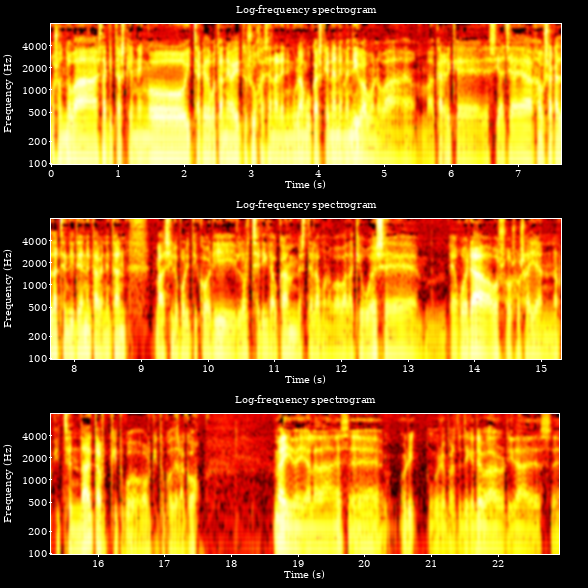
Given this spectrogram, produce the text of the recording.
Oso ondo, ba, ez dakit azkenengo hitzak edo botan eba dituzu jasanaren inguruan guk azkenean hemendik, ba, bueno, ba, bakarrik e, zialtzea gauzak aldatzen diren, eta benetan, ba, asilo politiko hori lortzerik daukan, bestela, bueno, ba, badakigu ez, e, egoera oso oso zaian aurkitzen da, eta aurkituko, aurkituko delako. Bai, bai, ala da, ez, e, hori, gure partetik ere, ba, hori da, ez, e,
